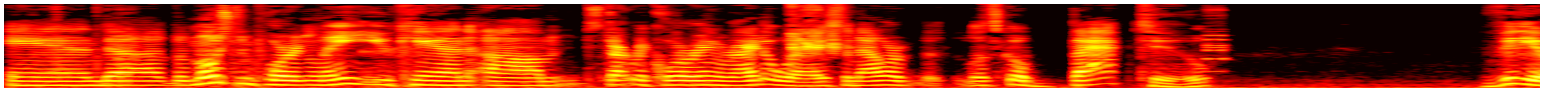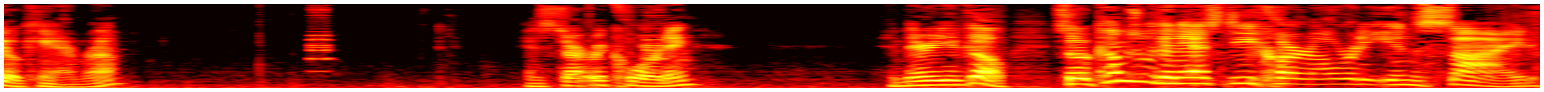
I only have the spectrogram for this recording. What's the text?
And, uh, but most importantly, you can um, start recording right away. So now we're, let's go back to video camera and start recording. And there you go. So it comes with an SD card already inside.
